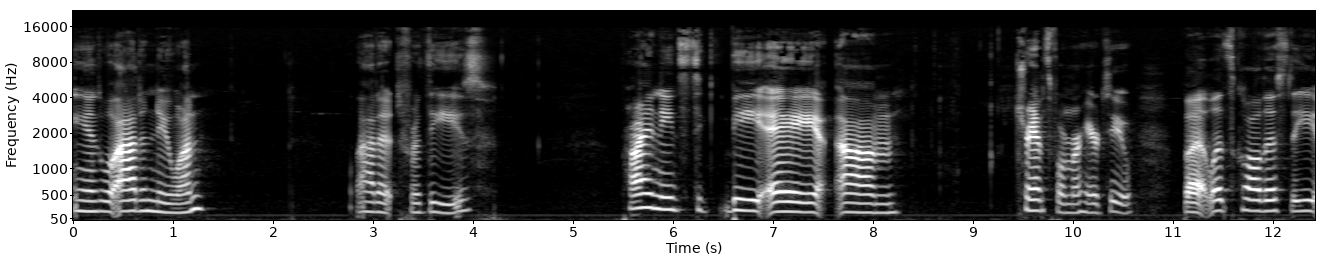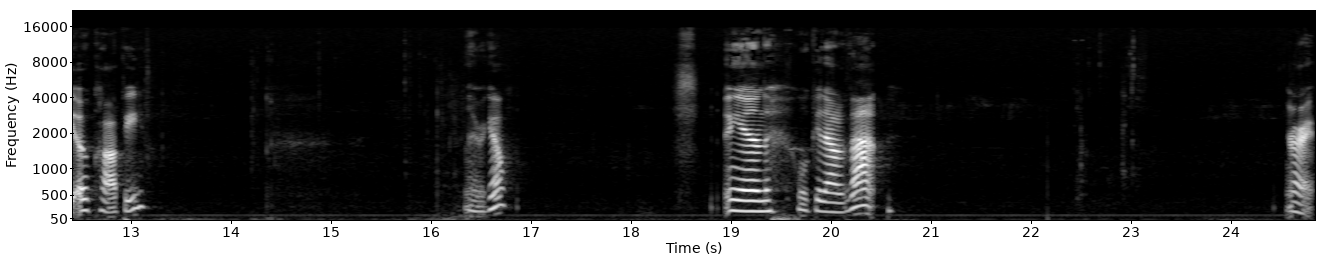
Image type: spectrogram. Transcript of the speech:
And we'll add a new one. We'll add it for these. Probably needs to be a um, transformer here too. But let's call this the Okapi. There we go. And we'll get out of that. Alright.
